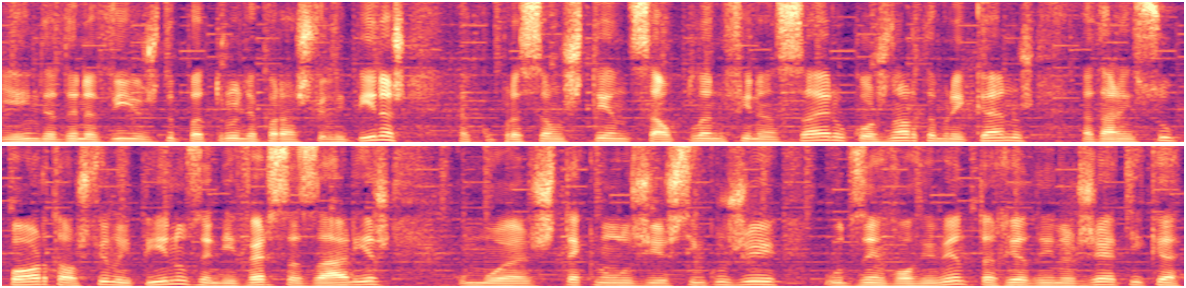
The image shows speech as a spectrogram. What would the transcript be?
e ainda de navios de patrulha para as Filipinas. A cooperação estende-se ao plano financeiro, com os norte-americanos a darem suporte aos filipinos em diversas áreas, como as tecnologias 5G, o desenvolvimento da rede energética,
